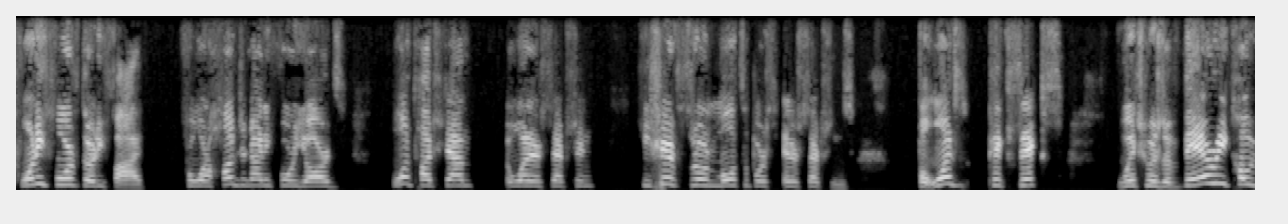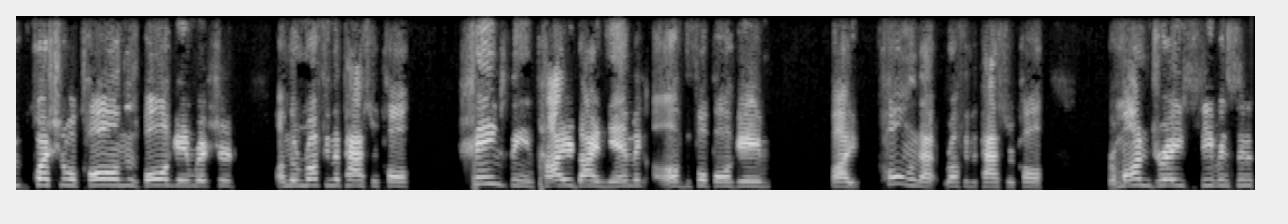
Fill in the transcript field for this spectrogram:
24 35 for 194 yards, one touchdown, and one interception. He should have thrown multiple interceptions, but one pick six, which was a very questionable call in this ball game, Richard, on the roughing the passer call, changed the entire dynamic of the football game by calling that roughing the passer call. Rhamondre Stevenson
